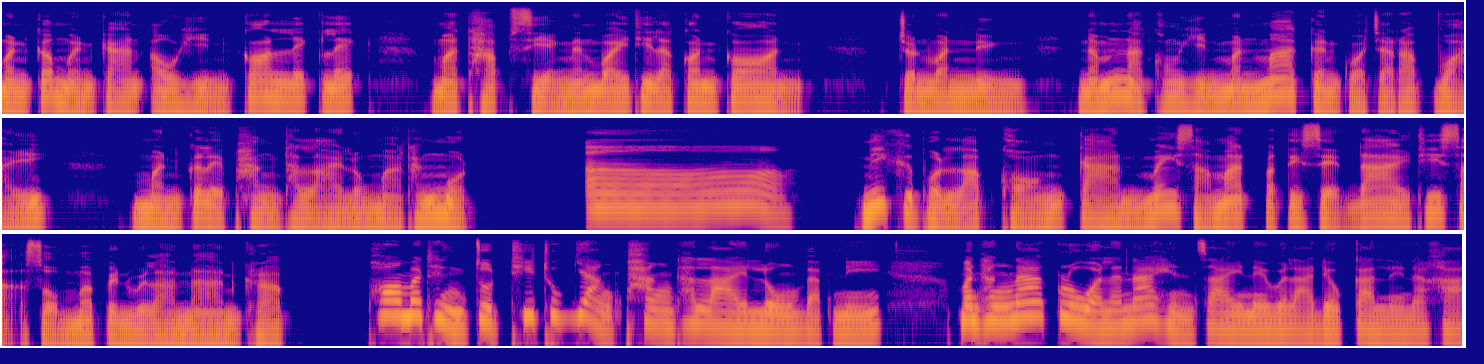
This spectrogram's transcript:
มันก็เหมือนการเอาหินก้อนเล็กๆ มาทับเสียงนั้นไว้ทีละก้อนๆ จนวันหนึ่ง น้ำหนักของหินมันมากเกินกว่าจะรับไหว มันก็เลยพังทลายลงมาทั้งหมด ๆ อ๋อ นี่คือผลลัพธ์ของการไม่สามารถปฏิเสธได้ที่สะสมมาเป็นเวลานานครับ พอมาถึงจุดที่ทุกอย่างพังทลายลงแบบนี้ มันทั้งน่ากลัวและน่าเห็นใจในเวลาเดียวกันเลยนะคะ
